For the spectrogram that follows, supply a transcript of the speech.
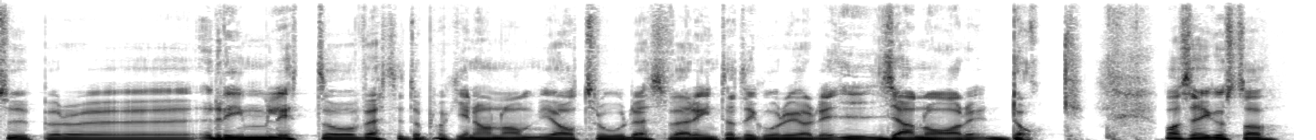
superrimligt eh, och vettigt att plocka in honom. Jag tror dessvärre inte att det går att göra det i januari dock. Vad säger Gustav?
